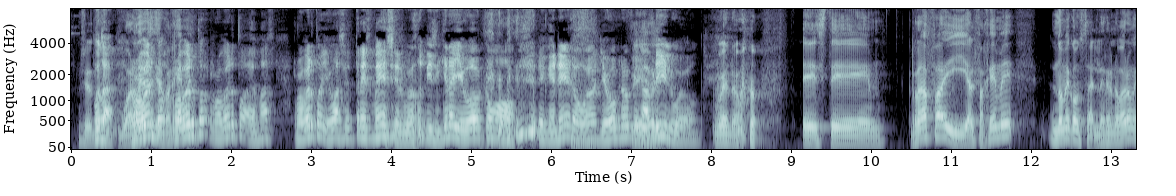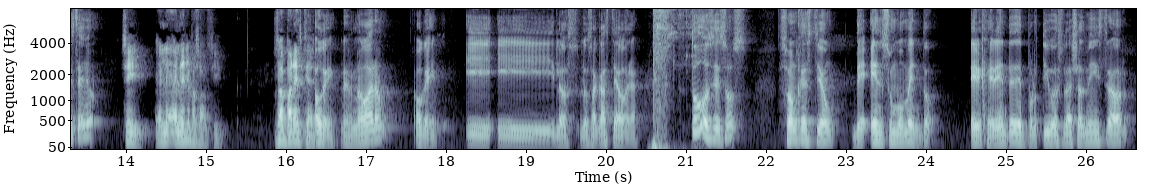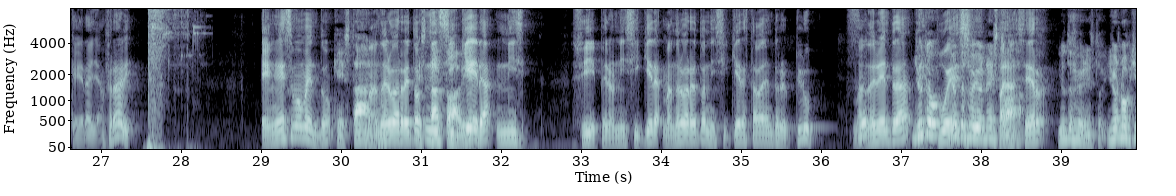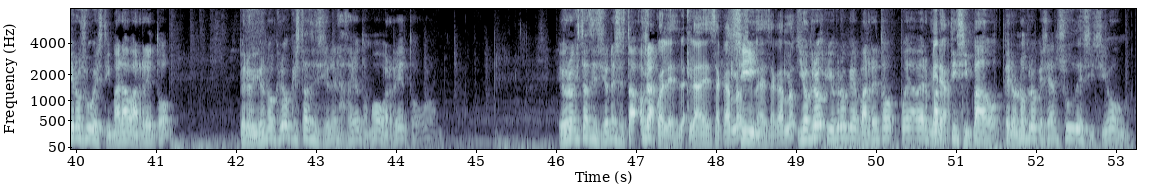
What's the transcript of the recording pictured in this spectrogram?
Roberto, Roberto, Roberto, además, Roberto llegó hace tres meses, weón. Ni siquiera llegó como en enero, weón. Llegó creo que Sí, en sí. abril, weón. Bueno, este. Rafa y Alfajeme, no me consta, ¿les renovaron este año? Sí, el, el año pasado, sí. O sea, para este año. Ok, ¿les renovaron? Ok. Y, y los, los sacaste ahora. Todos esos son gestión de, en su momento, el gerente deportivo slash administrador, que era Jan Ferrari. En ese momento, Que está, Manuel ¿no? Barreto Está ni todavía. siquiera, ni, sí, pero ni siquiera, Manuel Barreto ni siquiera estaba dentro del club. Manuel entra Yo te, después yo te soy honesto. para ¿ah? hacer... Yo te soy honesto. Yo no quiero subestimar a Barreto, pero yo no creo que estas decisiones las haya tomado Barreto, weón. Yo creo que estas decisiones están. O sea, ¿Cuál es? ¿La, la de sacarlos? sí, ¿La de sacarlos? Yo creo, yo creo que Barreto puede haber Mira. participado, pero no creo que sea su decisión.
